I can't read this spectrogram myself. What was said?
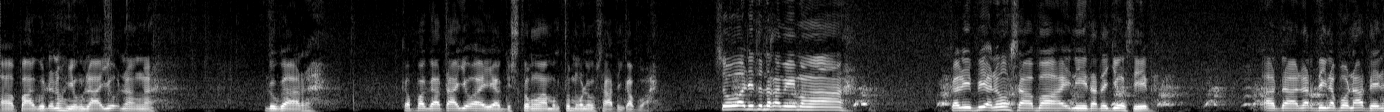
ah, pagod ano, yung layo ng ah, lugar kapag ah, tayo ay ah, gusto nga magtumulong sa ating kapwa. So dito na kami mga kalipi ano sa bahay ni Tata Joseph. At ah, narating na po natin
